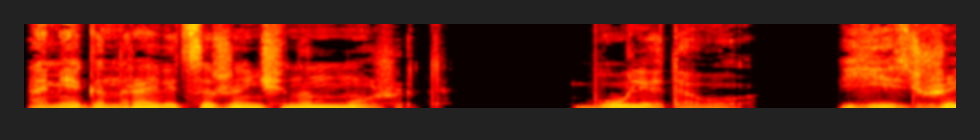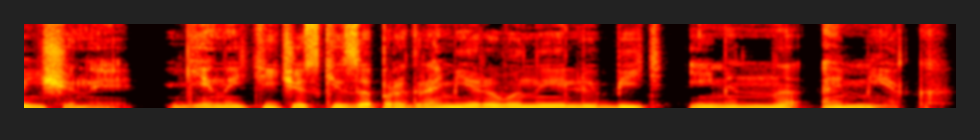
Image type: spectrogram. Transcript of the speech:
Омега нравится женщинам может. Более того, есть женщины, генетически запрограммированные любить именно омег.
